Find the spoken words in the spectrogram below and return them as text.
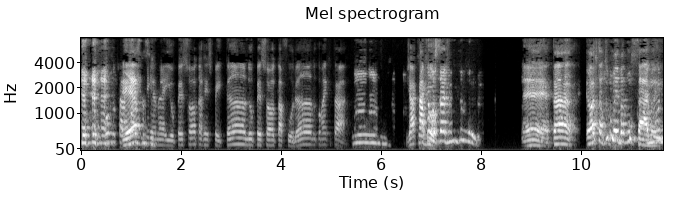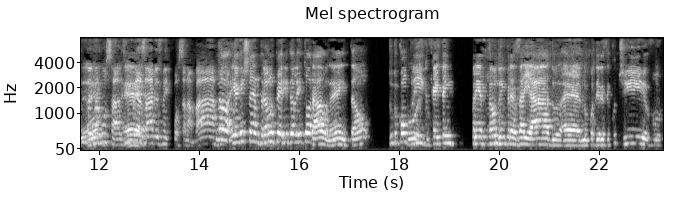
E como tá a Essa quarentena aí? O pessoal tá respeitando, o pessoal tá furando, como é que tá? Hum, Já aqui é acabou. uma cidade muito, É, tá. Eu acho que tá tudo meio é bagunçado muito ainda, bem né? bagunçado. Os É. empresários meio que forçando a barra. Não, e a gente está entrando no período eleitoral, né? Então, tudo complica, porque aí tem pressão do empresariado é, no poder executivo.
